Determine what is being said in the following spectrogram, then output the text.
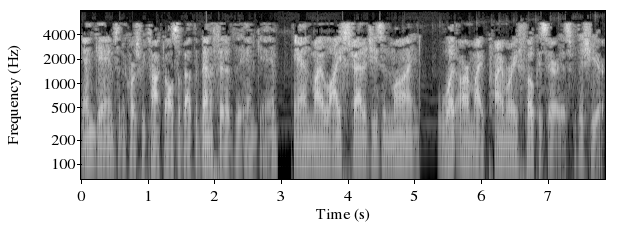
end games, and of course we talked also about the benefit of the end game, and my life strategies in mind, what are my primary focus areas for this year?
